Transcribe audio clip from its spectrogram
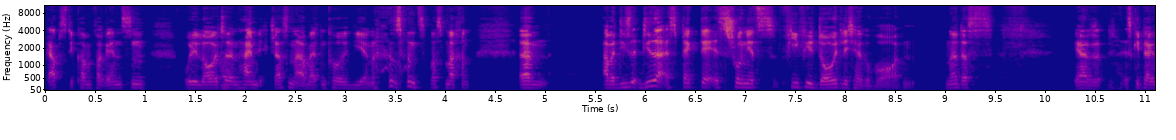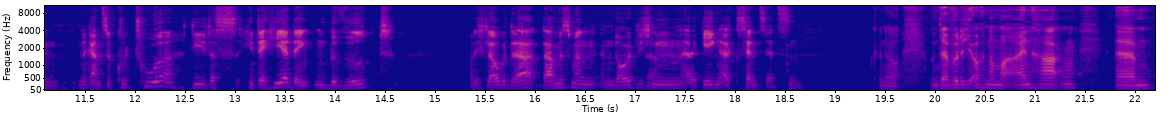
gab es die Konferenzen, wo die Leute ja. heimlich Klassenarbeiten korrigieren oder sonst was machen. Ähm, aber diese, dieser Aspekt, der ist schon jetzt viel, viel deutlicher geworden. Ne, das, ja, es gibt eine ganze Kultur, die das Hinterherdenken bewirbt. Und ich glaube, da, da muss man einen deutlichen ja. äh, Gegenakzent setzen. Genau. Und da würde ich auch nochmal einhaken. Ähm,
